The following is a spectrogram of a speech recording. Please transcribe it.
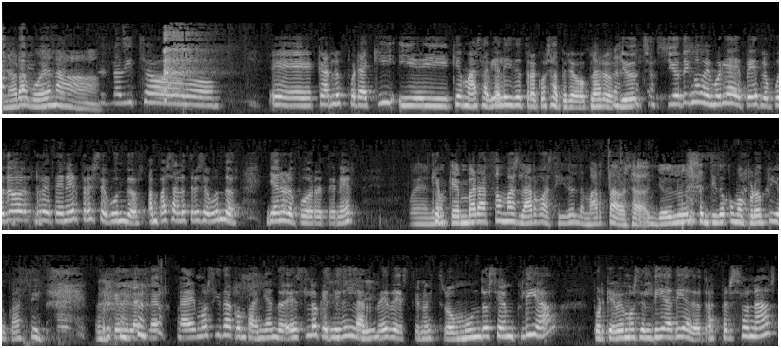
Enhorabuena. Lo ha dicho eh, Carlos por aquí y, y ¿qué más? Había leído otra cosa, pero claro, yo, yo tengo memoria de pez, lo puedo retener tres segundos. Han pasado los tres segundos, ya no lo puedo retener. Bueno, qué embarazo más largo ha sido el de Marta. O sea, yo lo he sentido como propio casi. Porque la, la- la hemos ido acompañando. Es lo que Sí, tienen las redes, que nuestro mundo se amplía porque vemos el día a día de otras personas,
